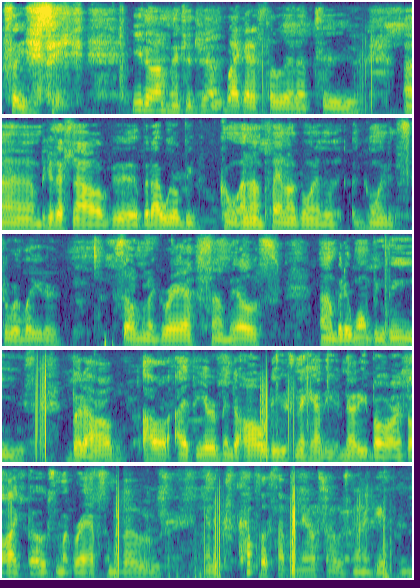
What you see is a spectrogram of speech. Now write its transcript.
So you see, you know, I'm into junk, but I gotta slow that up too. um, because that's not all good. But I will be going. I'm planning on going to the going to the store later, so I'm gonna grab something else. Um, but it won't be these. But I'll, I'll. If you ever been to Aldi's and they have these nutty bars, I like those. I'm gonna grab some of those and a couple of something else I was gonna get from there.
